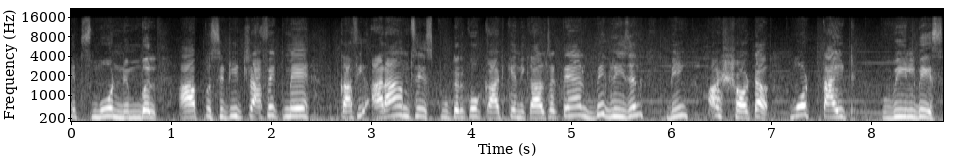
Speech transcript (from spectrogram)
it's more nimble आप सिटी ट्रैफ़िक में काफ़ी आराम से स्कूटर को काट के निकाल सकते हैं। And big reason being a shorter more tight wheel base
